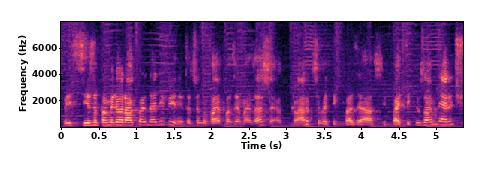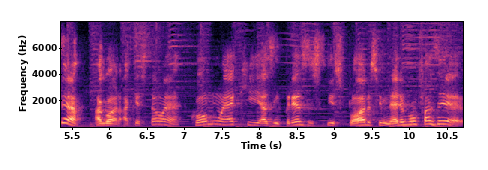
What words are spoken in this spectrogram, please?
precisa para melhorar a qualidade de vida. Então você não vai fazer mais aço? É claro que você vai ter que fazer aço, e vai ter que usar minério de ferro. Agora, a questão é como é que as empresas que exploram esse minério vão fazer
